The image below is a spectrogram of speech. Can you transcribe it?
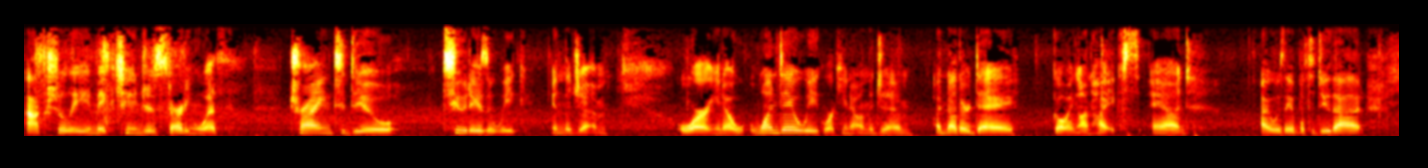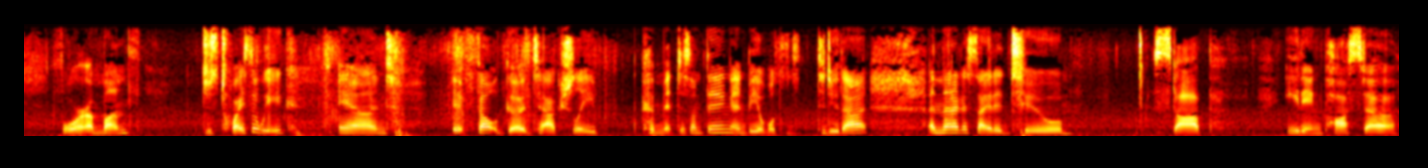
actually make changes starting with trying to do two days a week in the gym or you know one day a week working out in the gym another day going on hikes and I was able to do that for a month, just twice a week. And it felt good to actually commit to something and be able to, to do that. And then I decided to stop eating pasta.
